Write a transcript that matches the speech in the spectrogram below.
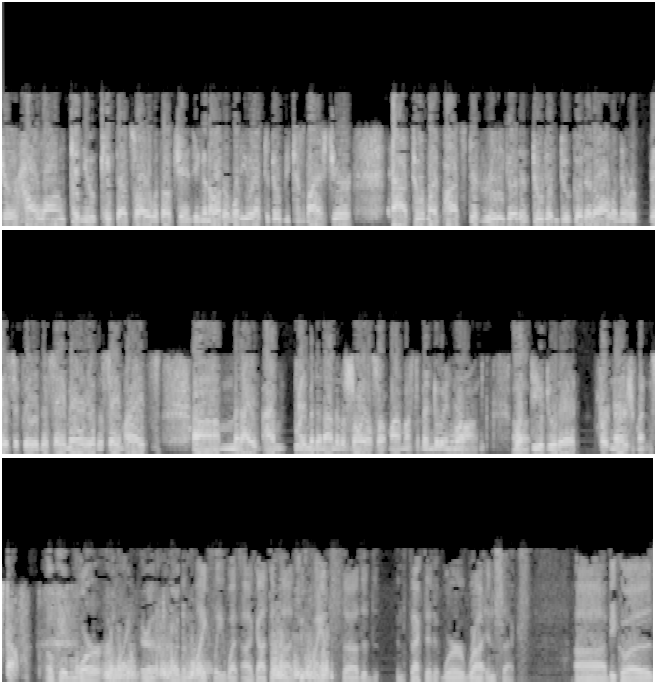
sure how long can you keep that soil without changing it out, or what do you have to do? Because last year, uh, two of my pots did really good, and two didn't do good at all, and they were basically the same area, the same heights. Um, and I I'm blaming it onto the soil. Something I must have been doing wrong. What Uh, do you do there for nourishment and stuff? Okay, more or like or more than likely, what uh, got the uh, two plants uh, the infected were uh, insects. Uh, because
